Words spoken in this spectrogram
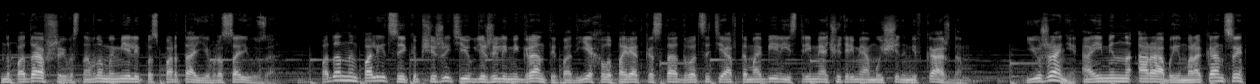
нападавшие в основном имели паспорта Евросоюза. По данным полиции, к общежитию, где жили мигранты, подъехало порядка 120 автомобилей с тремя-четырьмя мужчинами в каждом. Южане, а именно арабы и марокканцы,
